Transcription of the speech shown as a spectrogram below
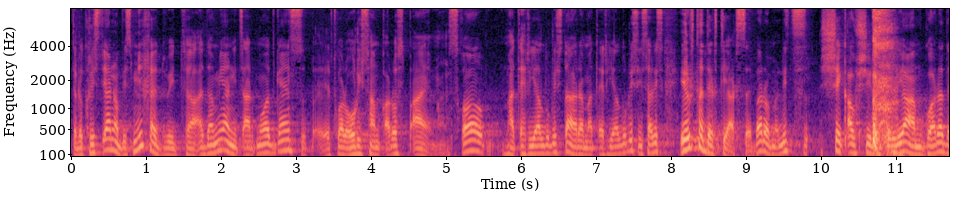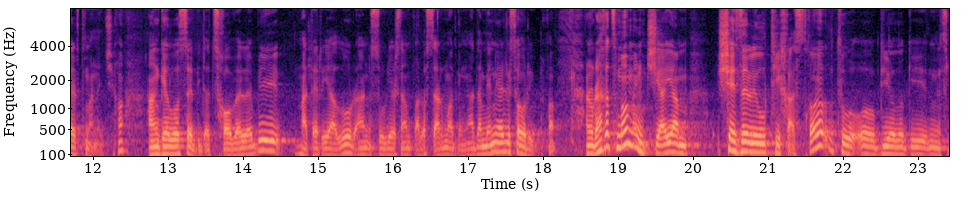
იმიტომ რომ ქრისტიანობის მიხედვით ადამიანი წარმოადგენს ერთგვარ ორი სამყაროს პაემანს, ხო? მატერიალურის და არამატერიალურის, ის არის ერთადერთი არსება, რომელიც შეკავშირებულია ამგვარად ერთმანეთში, ხო? ანგელოსები და ცხოველები მატერიალურ ან სულიერ სამყაროს წარმოადგენენ. ადამიანი არის ორივე, ხო? ანუ რაღაც მომენტში აი ამ შეზელილ თიხას, ხო? თუ ბიოლოგიის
